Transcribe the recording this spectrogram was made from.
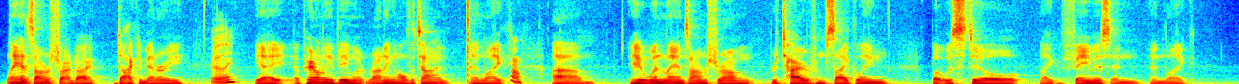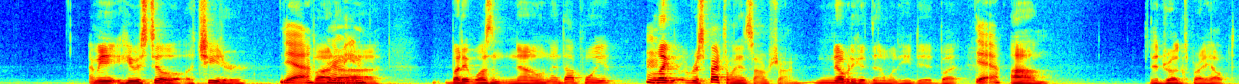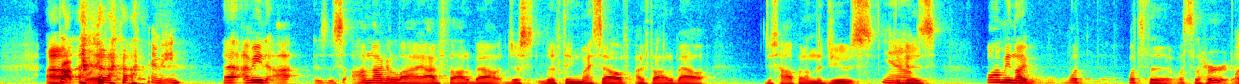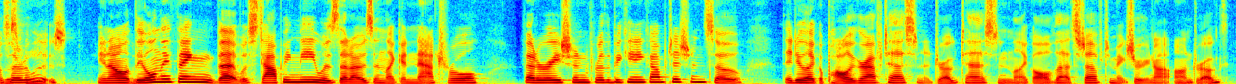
Lance Armstrong doc- documentary. Really? Yeah, apparently they went running all the time, and like Oh. um, it, when Lance Armstrong retired from cycling, but was still like famous and and like. I mean, he was still a cheater, Yeah. but I mean, uh, but it wasn't known at that point. Hmm. Like respect to Lance Armstrong, nobody could have done what he did, but yeah. um, the drugs probably helped. Uh, Probably. I mean, uh, I mean, I, I'm not gonna lie. I've thought about just lifting myself. I've thought about just hopping on the juice know? because, well, I mean, like, what, what's the, what's the hurt? what's there to lose? You know, the only thing that was stopping me was that I was in like a natural federation for the bikini competition. So they do like a polygraph test and a drug test and like all of that stuff to make sure you're not on drugs.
